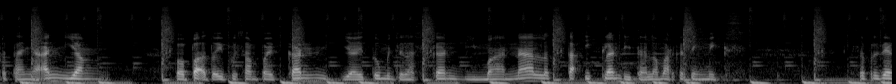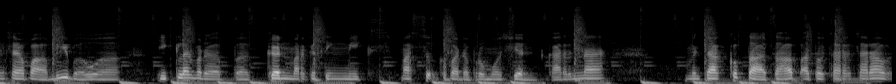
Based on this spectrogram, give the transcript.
pertanyaan yang Bapak atau Ibu sampaikan yaitu menjelaskan di mana letak iklan di dalam marketing mix. Seperti yang saya pahami bahwa iklan pada bagian marketing mix masuk kepada promotion karena mencakup tahap-tahap atau cara-cara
